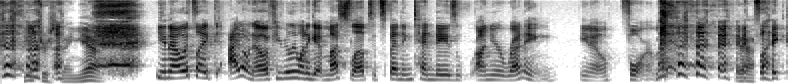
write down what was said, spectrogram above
Interesting. Yeah. you know, it's like, I don't know, if you really want to get muscle ups, it's spending 10 days on your running, you know, form. yeah. It's like,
